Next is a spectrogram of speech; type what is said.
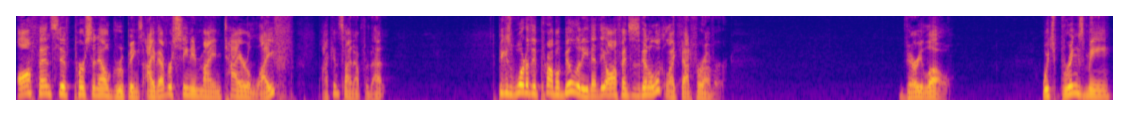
offensive personnel groupings I've ever seen in my entire life, I can sign up for that. Because what are the probability that the offense is going to look like that forever? Very low. Which brings me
